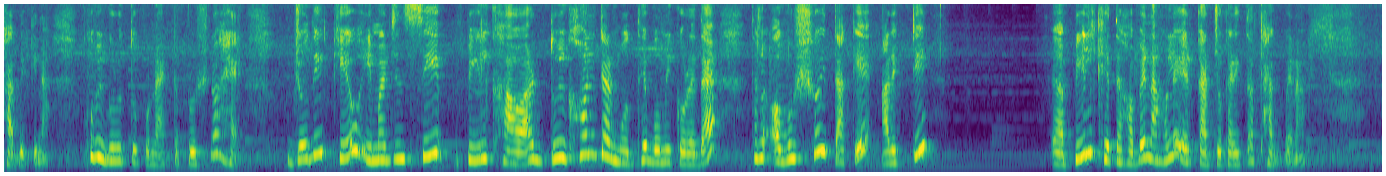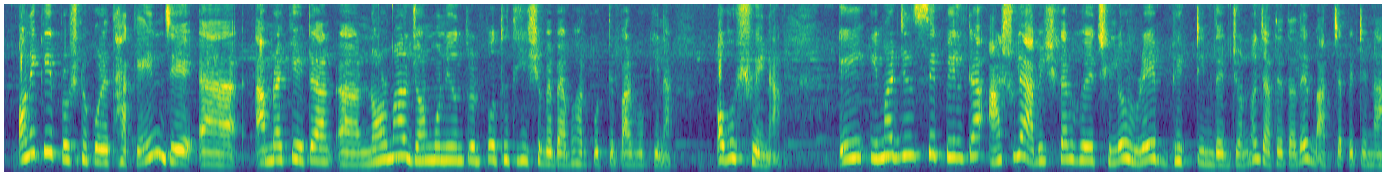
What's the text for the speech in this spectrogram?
খাবে কিনা? খুবই গুরুত্বপূর্ণ একটা প্রশ্ন হ্যাঁ। যদি কেউ ইমার্জেন্সি পিল খাওয়ার দুই ঘণ্টার মধ্যে বমি করে দেয়, তাহলে অবশ্যই তাকে আরেকটি পিল খেতে হবে, না হলে এর কার্যকারিতা থাকবে না। অনেকেই প্রশ্ন করে থাকেন যে আমরা কি এটা নর্মাল জন্ম নিয়ন্ত্রণ পদ্ধতি হিসেবে ব্যবহার করতে পারব কি না অবশ্যই না। এই ইমার্জেন্সি পিলটা আসলে আবিষ্কার হয়েছিল রেপ ভিকটিমদের জন্য, যাতে তাদের বাচ্চা পেটে না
